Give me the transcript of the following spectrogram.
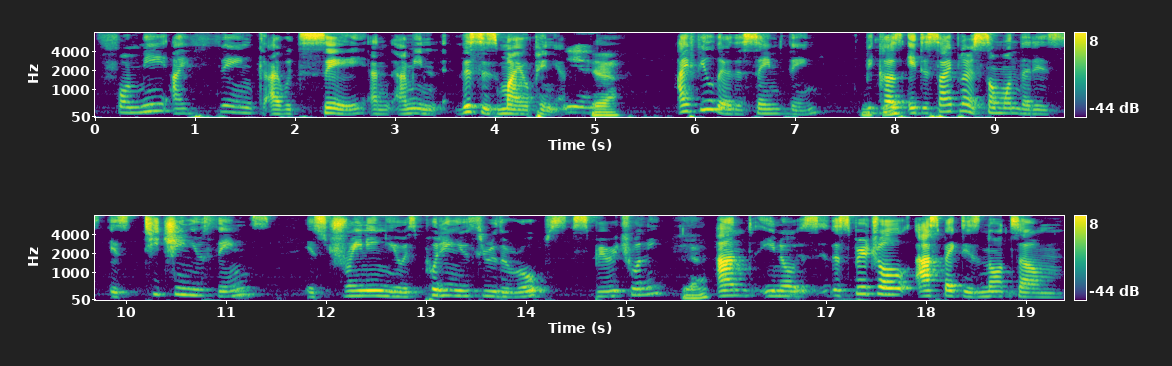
For me, I think I would say, and I mean, this is my opinion. Yeah. Yeah. I feel they're the same thing because a discipler is someone that is is teaching you things, is training you, is putting you through the ropes spiritually, Yeah. and you know the spiritual aspect is not um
